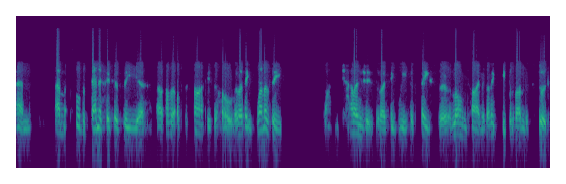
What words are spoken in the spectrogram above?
and um, for the benefit of the uh, of, of, society as a whole. And I think one of the challenges that I think we have faced for a long time is I think people have understood,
